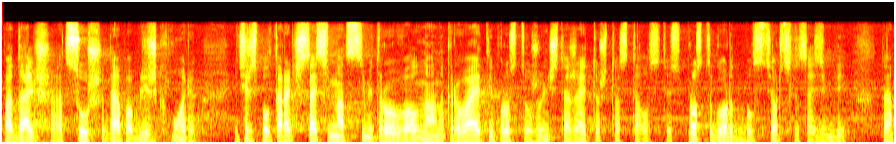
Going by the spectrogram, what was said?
подальше от суши, да, поближе к морю и через полтора часа 17-метровая волна накрывает и просто уже уничтожает то, что осталось. То есть просто город был стерт с лица земли. Да?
